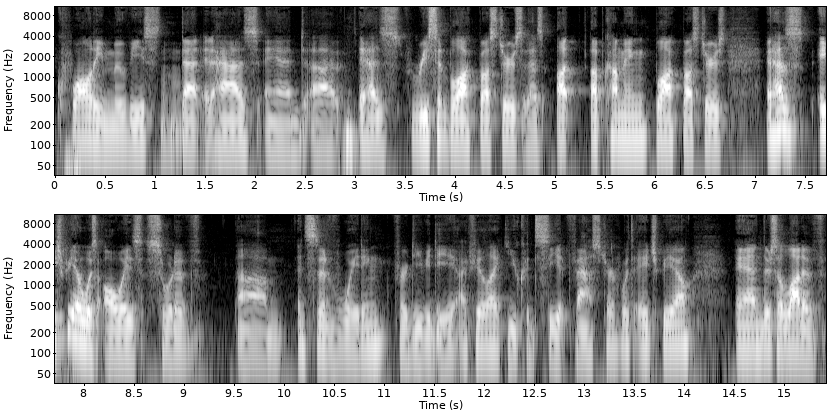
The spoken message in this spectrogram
quality movies Mm-hmm. that it has, and uh, it has recent blockbusters. It has up- upcoming blockbusters. It has HBO was always sort of um, instead of waiting for DVD, I feel like you could see it faster with HBO, and there's a lot of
